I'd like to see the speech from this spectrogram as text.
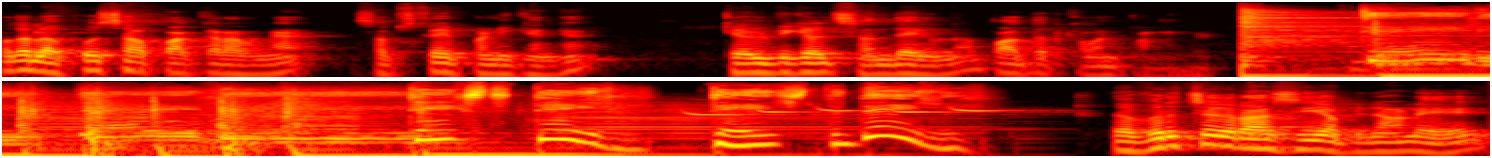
முதல்ல புதுசாக பார்க்குறவங்க சப்ஸ்கிரைப் பண்ணிக்கோங்க. கேள்விகள் சந்தேகம்னா பார்த்துட்டு கமெண்ட் பண்ணுங்கள் Taste the Daily. இந்த விருச்சக ராசி அப்படின்னாலே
